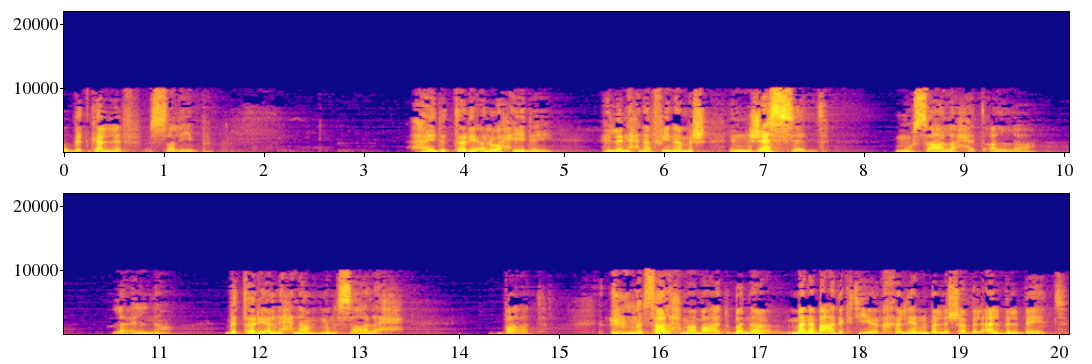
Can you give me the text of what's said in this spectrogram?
بتكلف الصليب. هيدي الطريقة الوحيدة اللي نحن فينا مش نجسد مصالحة الله لإلنا بالطريقة اللي نحن منصالح بعض. نتصالح مع بعض وبدنا ما نبعد كثير خلينا نبلشها بالقلب البيت.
